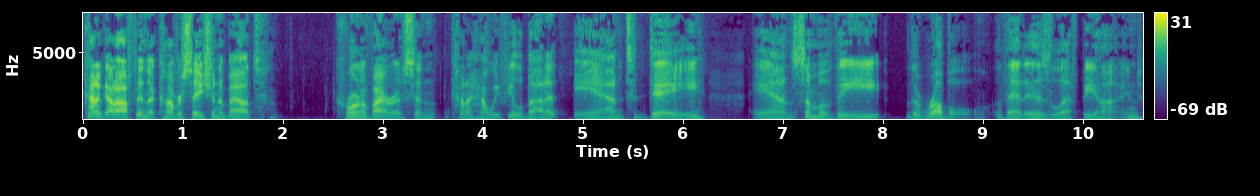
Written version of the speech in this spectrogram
kind of got off in a conversation about coronavirus and kind of how we feel about it, and today, and some of the the rubble that is left behind,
